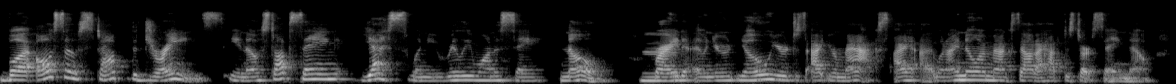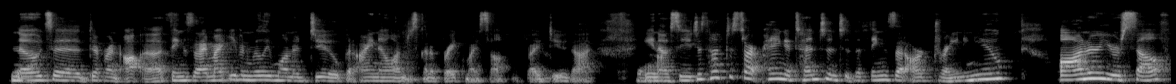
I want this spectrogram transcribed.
but also stop the drains. You know, stop saying yes when you really want to say no mm. right? And when you know you're just at your max, I, I, when I know I'm maxed out, I have to start saying no, no yeah. to different uh, uh, things that I might even really want to do, but I know I'm just going to break myself if I do that. Yeah. You know, so you just have to start paying attention to the things that are draining you. Honor yourself,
